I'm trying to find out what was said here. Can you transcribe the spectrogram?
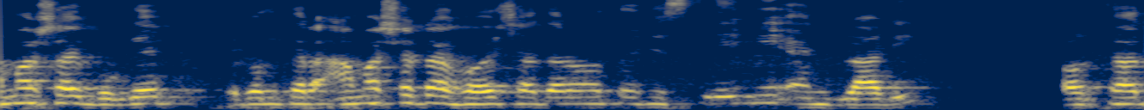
আমাশায় ভোগে এবং তার আমাশাটা হয় সাধারণত স্লিমি অ্যান্ড ব্লাডি অর্থাৎ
